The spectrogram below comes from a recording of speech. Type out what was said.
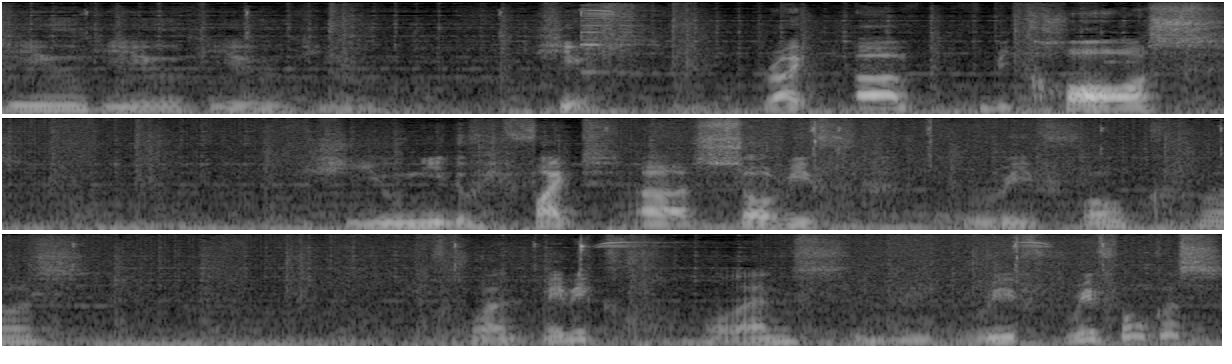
heal heal heal heal. Heal. Right um because you need to fight. Uh so ref refocus maybe cleanse re, ref, refocus?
